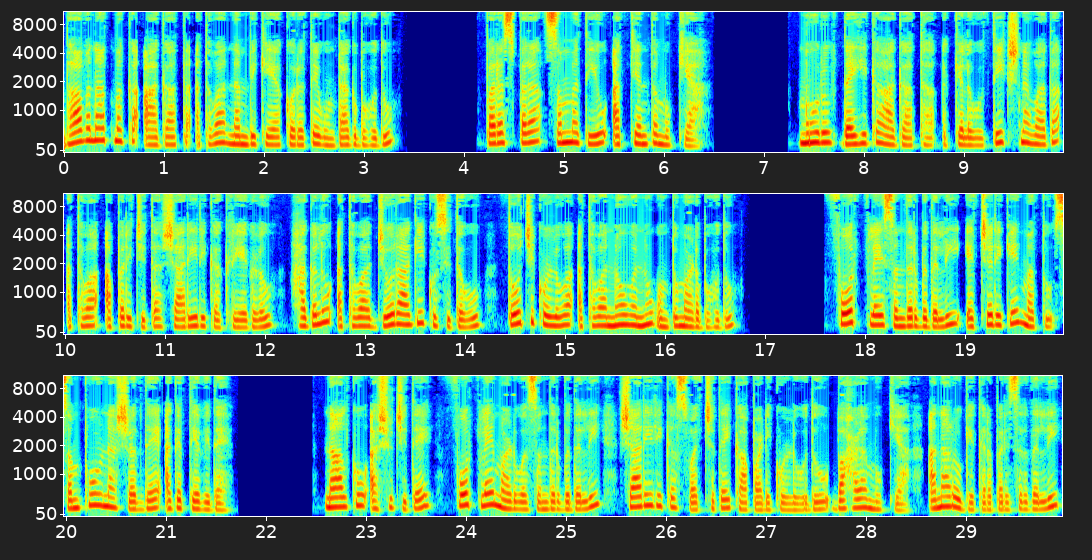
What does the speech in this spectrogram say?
ಭಾವನಾತ್ಮಕ ಆಘಾತ ಅಥವಾ ನಂಬಿಕೆಯ ಕೊರತೆ ಉಂಟಾಗಬಹುದು. ಪರಸ್ಪರ ಸಮ್ಮತಿಯು ಅತ್ಯಂತ ಮುಖ್ಯ. ಮೂರು, ದೈಹಿಕ ಆಘಾತ, ಕೆಲವು ತೀಕ್ಷ್ಣವಾದ ಅಥವಾ ಅಪರಿಚಿತ ಶಾರೀರಿಕ ಕ್ರಿಯೆಗಳು ಹಗಲು ಅಥವಾ ಜೋರಾಗಿ ಕುಸಿತವು ತೋಚಿಕೊಳ್ಳುವ ಅಥವಾ ನೋವನ್ನು ಉಂಟುಮಾಡಬಹುದು. ಫೋರ್ ಪ್ಲೇ ಸಂದರ್ಭದಲ್ಲಿ ಎಚ್ಚರಿಕೆ ಮತ್ತು ಸಂಪೂರ್ಣ ಶ್ರದ್ಧೆ ಅಗತ್ಯವಿದೆ. ನಾಲ್ಕು, ಅಶುಚಿತೆ. ಫೋರ್ ಪ್ಲೇ ಮಾಡುವ ಸಂದರ್ಭದಲ್ಲಿ ಶಾರೀರಿಕ ಸ್ವಚ್ಛತೆ ಕಾಪಾಡಿಕೊಳ್ಳುವುದು ಬಹಳ ಮುಖ್ಯ. ಅನಾರೋಗ್ಯಕರ ಪರಿಸರದಲ್ಲಿ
